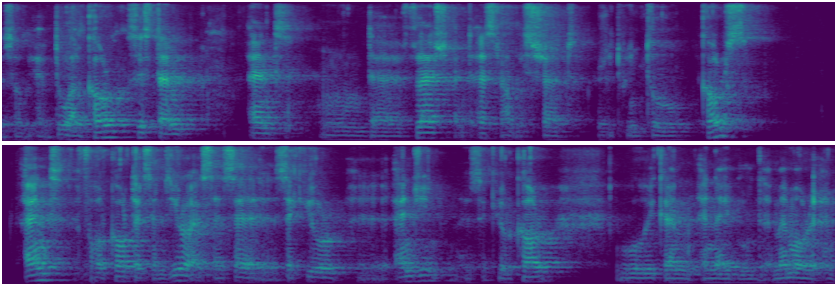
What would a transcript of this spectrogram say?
So we have dual core system and um, the flash and SRAM is shared between two cores. And for Cortex M0 as a secure uh, engine, a secure core, we can enable the memory and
